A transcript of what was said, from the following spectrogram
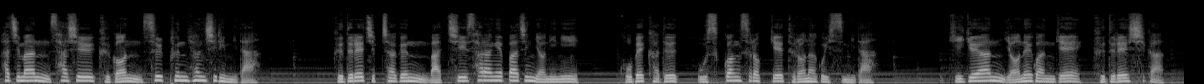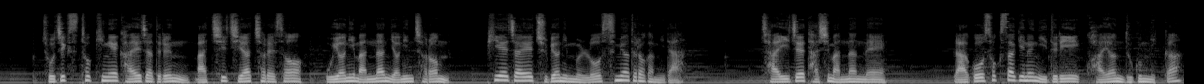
하지만 사실 그건 슬픈 현실입니다. 그들의 집착은 마치 사랑에 빠진 연인이 고백하듯 우스꽝스럽게 드러나고 있습니다. 기괴한 연애관계 그들의 시각. 조직 스토킹의 가해자들은 마치 지하철에서 우연히 만난 연인처럼 피해자의 주변 인물로 스며들어갑니다. 자, 이제 다시 만났네. 라고 속삭이는 이들이 과연 누굽니까?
